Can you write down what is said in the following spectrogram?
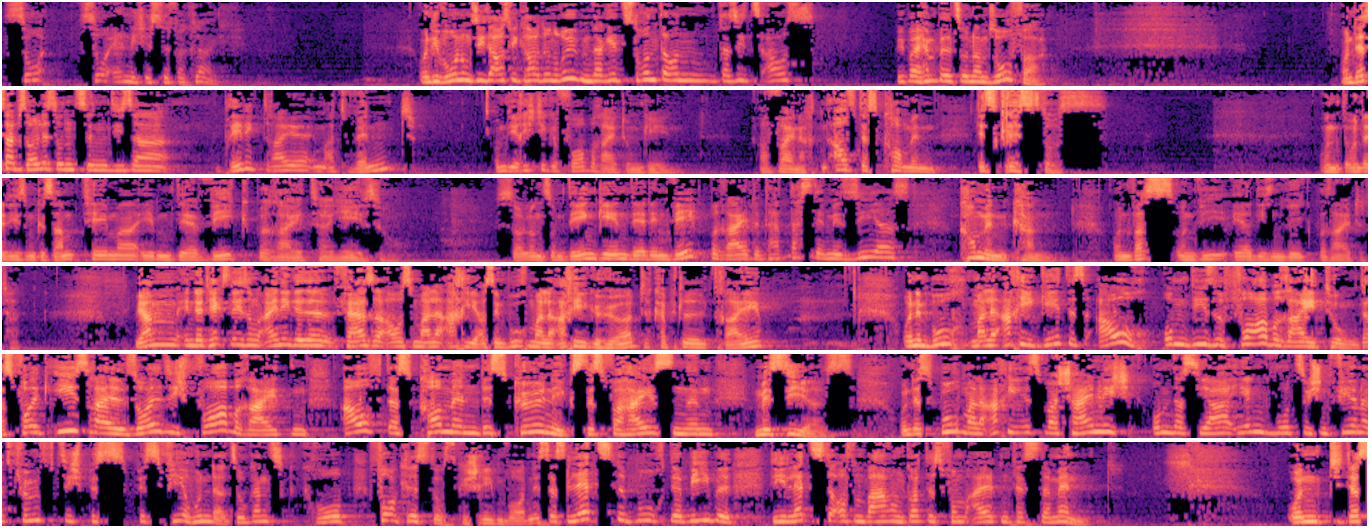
So, so ähnlich ist der Vergleich. Und die Wohnung sieht aus wie Kraut und Rüben. Da geht es drunter und da sieht es aus wie bei Hempels unterm Sofa. Und deshalb soll es uns in dieser Predigtreihe im Advent um die richtige Vorbereitung gehen auf Weihnachten, auf das Kommen des Christus. Und unter diesem Gesamtthema eben der Wegbereiter Jesu. Es soll uns um den gehen, der den Weg bereitet hat, dass der Messias kommen kann und was und wie er diesen Weg bereitet hat. Wir haben in der Textlesung einige Verse aus Malachi, aus dem Buch Malachi gehört, Kapitel 3. Und im Buch Maleachi geht es auch um diese Vorbereitung. Das Volk Israel soll sich vorbereiten auf das Kommen des Königs, des verheißenen Messias. Und das Buch Malachi ist wahrscheinlich um das Jahr irgendwo zwischen 450 bis, bis 400, so ganz grob vor Christus geschrieben worden. Ist das letzte Buch der Bibel, die letzte Offenbarung Gottes vom Alten Testament. Und das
